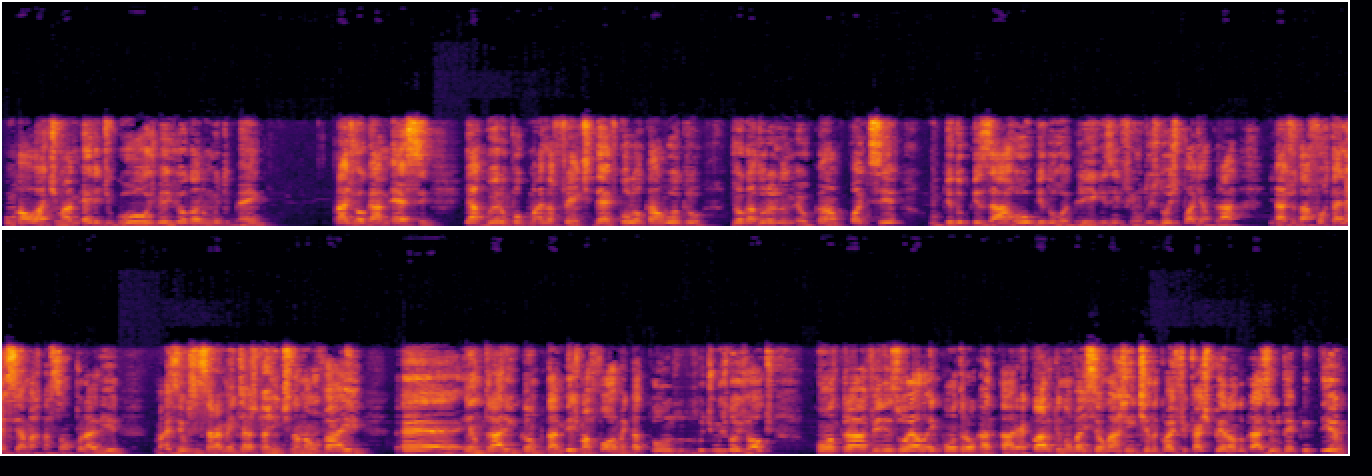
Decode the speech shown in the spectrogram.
uma ótima média de gols, mesmo jogando muito bem, para jogar Messi e Agüero um pouco mais à frente. Deve colocar um outro jogador ali no meio campo, pode ser o Guido Pizarro ou o Guido Rodrigues, enfim, um dos dois pode entrar e ajudar a fortalecer a marcação por ali. Mas eu, sinceramente, acho que a Argentina não vai é, entrar em campo da mesma forma que atuou nos últimos dois jogos contra a Venezuela e contra o Catar. É claro que não vai ser uma Argentina que vai ficar esperando o Brasil o tempo inteiro,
